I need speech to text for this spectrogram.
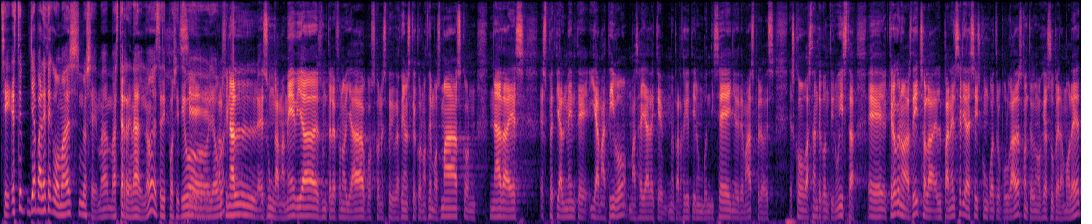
Sí, este ya parece como más, no sé, más, terrenal, ¿no? Este dispositivo. al final es un gama media, es un teléfono ya pues, con especificaciones que conocemos más, con nada es especialmente llamativo, más allá de que me parece que tiene un buen diseño y demás, pero es, es como bastante continuista. Eh, creo que no lo has dicho, el panel sería de 6,4 pulgadas con tecnología Super AMOLED,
